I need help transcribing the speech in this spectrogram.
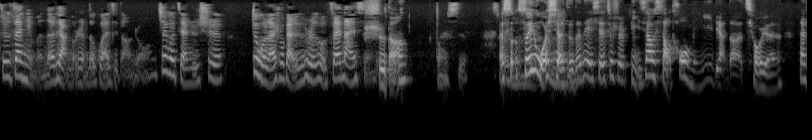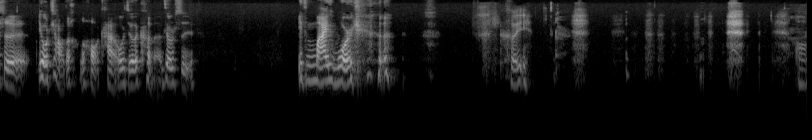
就是在你们的两个人的关系当中，这个简直是对我来说感觉就是那种灾难性是的，东西。呃所所以，我选择的那些就是比较小透明一点的球员，但是又长得很好看，我觉得可能就是 it might work。可以。哦，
